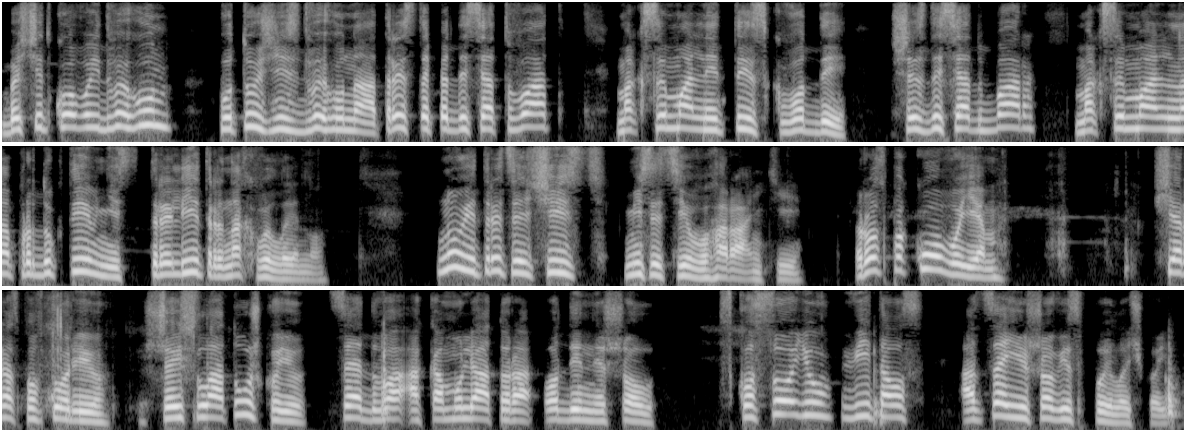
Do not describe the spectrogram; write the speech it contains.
Безщітковий двигун, потужність двигуна 350 Вт, максимальний тиск води 60 бар, максимальна продуктивність 3 літри на хвилину. Ну і 36 місяців гарантії. Розпаковуємо. Ще раз повторюю, що йшла тушкою. Це два акумулятора. Один йшов з косою Vitals, а цей йшов із пилочкою.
